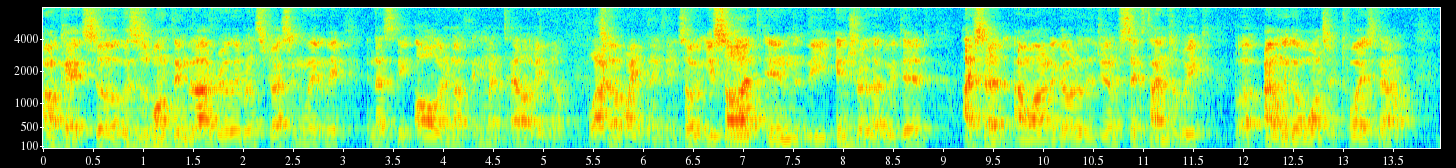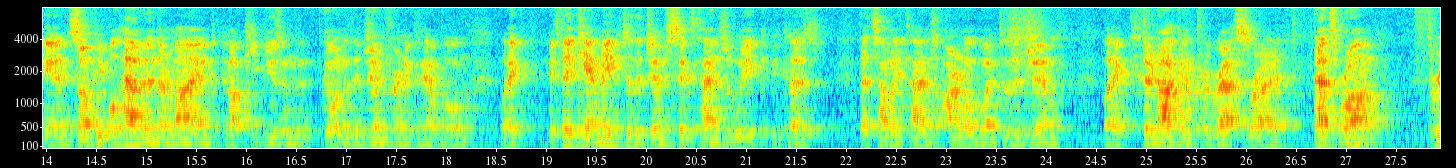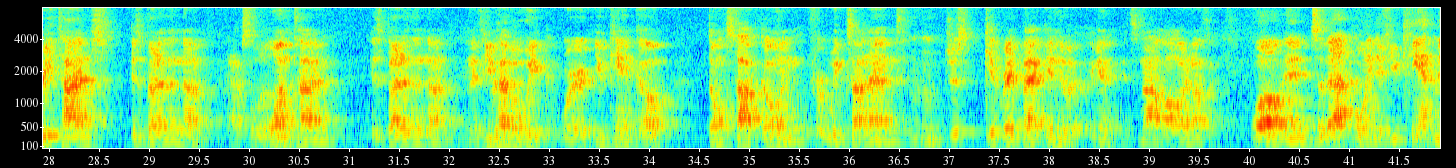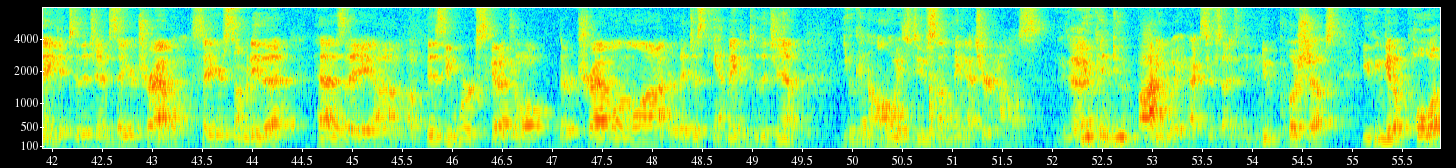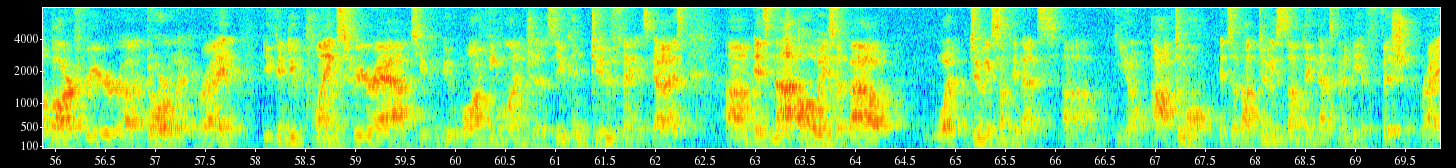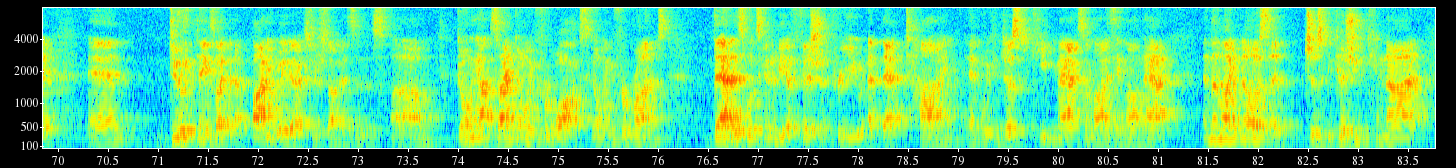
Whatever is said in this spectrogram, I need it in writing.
Okay, so this is one thing that I've really been stressing lately, and that's the all or nothing mentality. You know, black So- and white thinking. So you saw it in the intro that we did. I said I wanted to go to the gym six times a week, but I only go once or twice now. And some people have it in their mind, and I'll keep using the going to the gym for an example. Like if they can't make it to the gym six times a week because that's how many times Arnold went to the gym, like they're not going to progress. Right. That's wrong. Three times is better than none. Absolutely. One time is better than none. And if you have a week where you can't go, don't stop going for weeks on end. Mhm. Just get right back into it. Again, it's not all or nothing. Well, and to that point, if you can't make it to the gym, say you're traveling, say you're somebody that has a, um, a busy work schedule, they're traveling a lot, or they just can't make it to the gym, you can always do something at your house. Exactly. You can do body weight exercises, you can do push ups, you can get a pull up bar for your uh, doorway, right? You can do planks for your abs, you can do walking lunges, you can do things, guys. Um, it's not always about what doing something that's um, you know optimal. It's about doing something that's going to be efficient, right? And doing things like that, body weight exercises, um, going outside, going for walks, going for runs. That is what's going to be efficient for you at that time, and we can just keep maximizing on that. And then, like Noah said, just because you cannot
